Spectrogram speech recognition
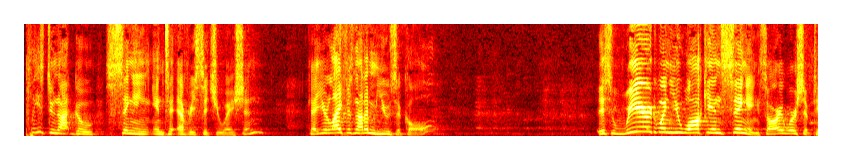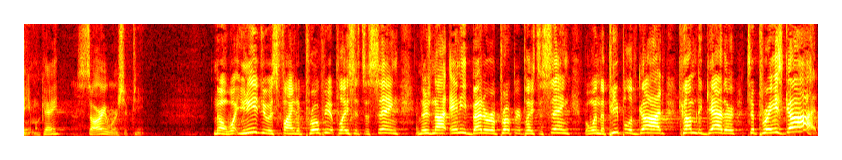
please do not go singing into every situation. Okay, your life is not a musical. It's weird when you walk in singing. Sorry, worship team, okay? Sorry, worship team. No, what you need to do is find appropriate places to sing, and there's not any better appropriate place to sing but when the people of God come together to praise God.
